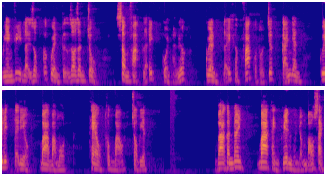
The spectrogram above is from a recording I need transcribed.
vì hành vi lợi dụng các quyền tự do dân chủ, xâm phạm lợi ích của nhà nước, quyền lợi ích hợp pháp của tổ chức cá nhân quy định tại Điều 331 theo thông báo cho biết. Và gần đây, ba thành viên của nhóm báo sạch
